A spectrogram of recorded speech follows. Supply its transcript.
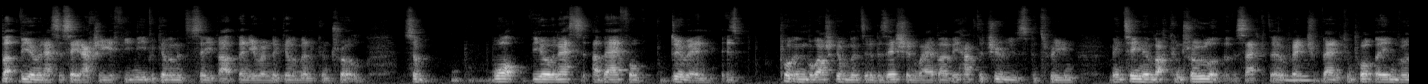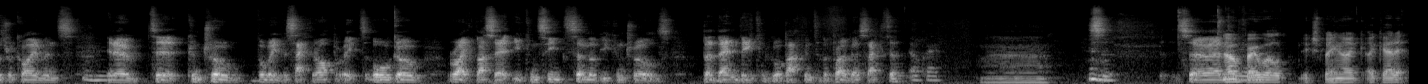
But the ONS is saying, actually, if you need the government to say that, then you're under government control. So, what the ONS are therefore doing is putting the Welsh Government in a position whereby they have to choose between maintaining that control over the sector, Mhm. which then can put in those requirements, Mhm. you know, to control the way the sector operates, or go, right, that's it, you concede some of your controls, but then they can go back into the private sector. Okay. Uh, So, um, no, very well explained. I, I get it.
